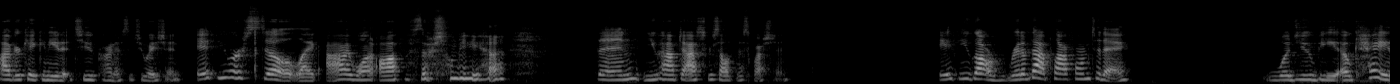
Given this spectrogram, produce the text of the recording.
have your cake and eat it too kind of situation. If you are still like I want off of social media, then you have to ask yourself this question. If you got rid of that platform today, would you be okay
